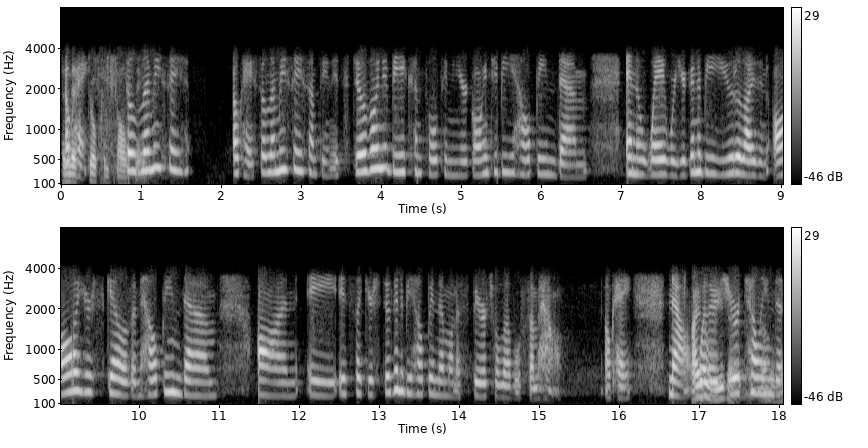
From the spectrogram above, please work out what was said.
And okay. that's still consulting. So let me say. Okay, so let me say something. It's still going to be consulting, you're going to be helping them in a way where you're going to be utilizing all your skills and helping them on a. It's like you're still going to be helping them on a spiritual level somehow. Okay. Now, I whether believe you're telling them.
